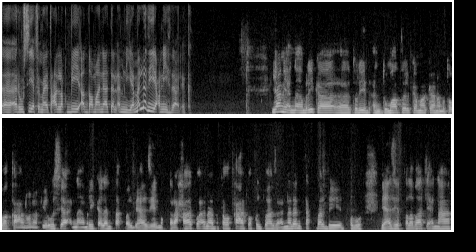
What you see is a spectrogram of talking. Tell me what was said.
الروسية فيما يتعلق بالضمانات الأمنية. ما الذي يعنيه ذلك؟ يعني أن أمريكا آه، تريد أن تماطل كما كان متوقعا هنا في روسيا أن أمريكا لن تقبل بهذه المقترحات وأنا توقعت وقلت هذا أن لن تقبل بهذه الطلبات لأنها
